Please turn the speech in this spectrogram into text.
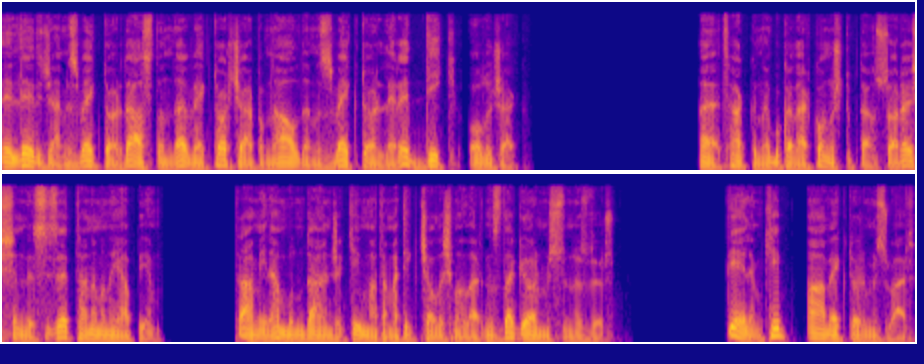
Elde edeceğimiz vektör de aslında vektör çarpımını aldığımız vektörlere dik olacak. Evet, hakkında bu kadar konuştuktan sonra şimdi size tanımını yapayım. Tahminen bunu daha önceki matematik çalışmalarınızda görmüşsünüzdür. Diyelim ki a vektörümüz var.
